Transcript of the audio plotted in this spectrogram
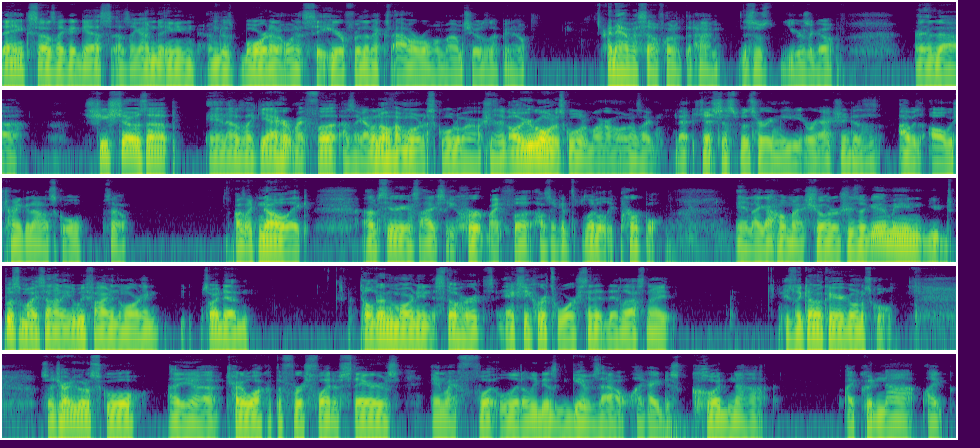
thanks. I was like, I guess. I was like, I'm, I mean, I'm just bored. I don't want to sit here for the next hour while my mom shows up. You know, I didn't have a cell phone at the time. This was years ago, and uh, she shows up and I was like, "Yeah, I hurt my foot." I was like, "I don't know if I'm going to school tomorrow." She's like, "Oh, you're going to school tomorrow," and I was like, "That just just was her immediate reaction because I was always trying to get out of school." So I was like, "No, like, I'm serious. I actually hurt my foot." I was like, "It's literally purple," and I got home and I showed her. She's like, "I mean, you just put some ice on it. You'll be fine in the morning." So I did. Told her in the morning it still hurts. It actually hurts worse than it did last night. She's like, "I don't care. You're going to school." So I try to go to school I uh, try to walk up the first flight of stairs, and my foot literally just gives out. Like I just could not. I could not like.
